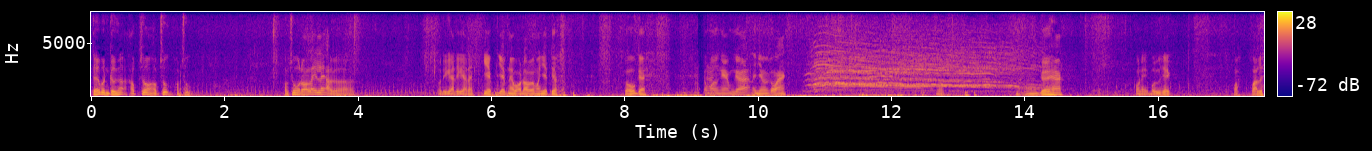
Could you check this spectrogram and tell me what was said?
kế bên cưng á học xuống học xuống học xuống. Học xuống đó lấy lấy ở còn rồi đi ra đi ra đây. Dép dép này bỏ đâu mà dép chưa rồi ok. Cảm ơn em gá là nhờ các bạn. Rồi. nặng ghê ha. Con này bự thiệt. Rồi qua lên.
